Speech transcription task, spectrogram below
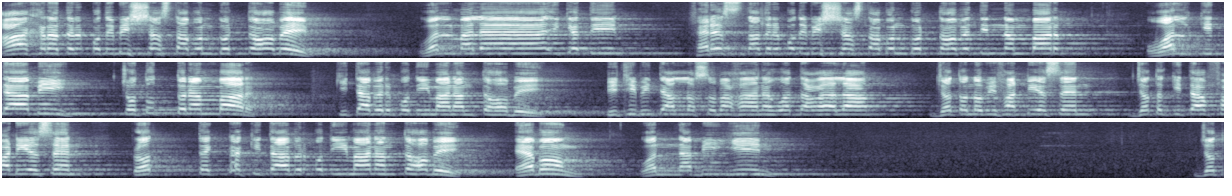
আখরাতের প্রতি বিশ্বাস স্থাপন করতে হবে। ওয়াল মালাইকাতি প্রতি বিশ্বাস স্থাপন করতে হবে তিন নাম্বার। ওয়াল কিতাবি, চতুর্থ নাম্বার, কিতাবের প্রতি ইমান আনতে হবে। পৃথিবীতে আল্লাহ সুবহানাহু ওয়া তাআলা যত নবী ফাটিয়েছেন, যত কিতাব ফাটিয়েছেন, প্রত্যেকটা কিতাবের প্রতি ইমান আনতে হবে এবং ওয়ান নাবিয়িন যত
